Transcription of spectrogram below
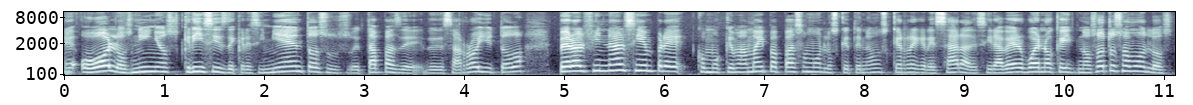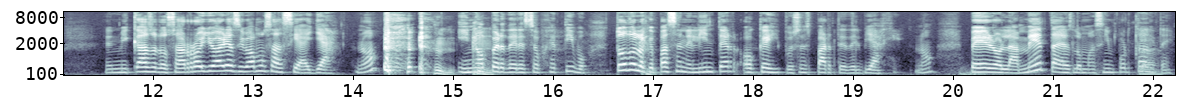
eh, o los niños crisis de crecimiento, sus etapas de, de, desarrollo y todo, pero al final siempre como que mamá y papá somos los que tenemos que regresar a decir, a ver, bueno, ok, nosotros somos los en mi caso los arroyo áreas y vamos hacia allá, ¿no? y no perder ese objetivo. Todo lo que pasa en el Inter, ok, pues es parte del viaje, ¿no? Pero la meta es lo más importante.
